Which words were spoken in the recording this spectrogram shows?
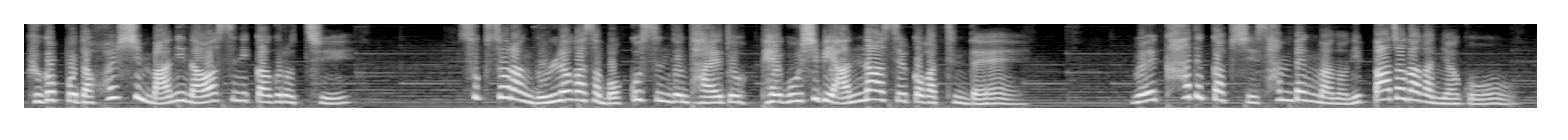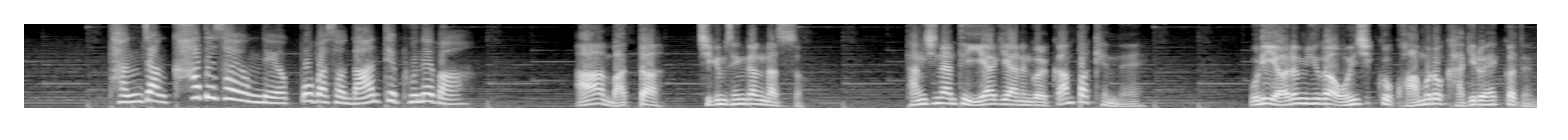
그것보다 훨씬 많이 나왔으니까 그렇지. 숙소랑 놀러 가서 먹고 쓴 돈 다 해도 150이 안 나왔을 것 같은데. 왜 카드 값이 300만 원이 빠져나갔냐고. 당장 카드 사용 내역 뽑아서 나한테 보내봐. 아, 맞다. 지금 생각났어. 당신한테 이야기하는 걸 깜빡했네. 우리 여름 휴가 온 식구 괌으로 가기로 했거든.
